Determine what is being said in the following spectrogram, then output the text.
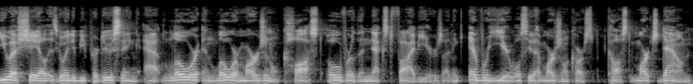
U.S. shale is going to be producing at lower and lower marginal cost over the next five years. I think every year we'll see that marginal cost, march down.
